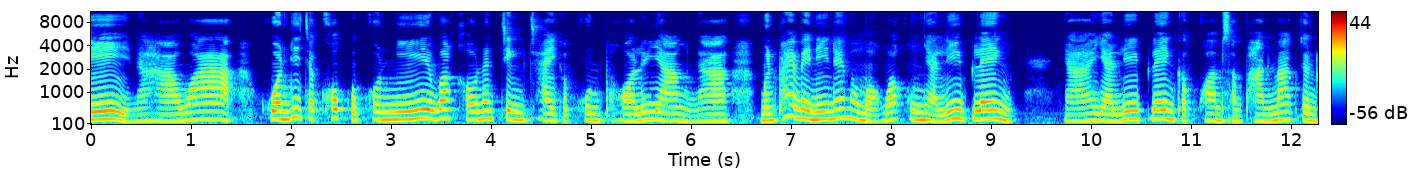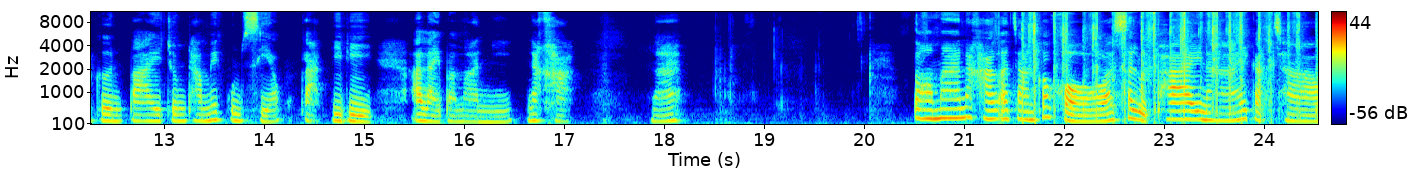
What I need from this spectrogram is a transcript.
ดีๆนะคะว่าควรที่จะคบกับคนนี้ว่าเขานั้นจริงใจกับคุณพอหรือยังนะคะเหมือนไพ่ใบนี้ได้มาบอกว่าคุณอย่ารีบเร่ง นะอย่ารีบเร่งกับความสัมพันธ์มากจนเกินไป จนทำให้คุณเสียโอกาสดีๆ อะไรประมาณนี้นะคะนะต่อมานะคะอาจารย์ก็ขอสรุปไพ่นะคะให้กับชาว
